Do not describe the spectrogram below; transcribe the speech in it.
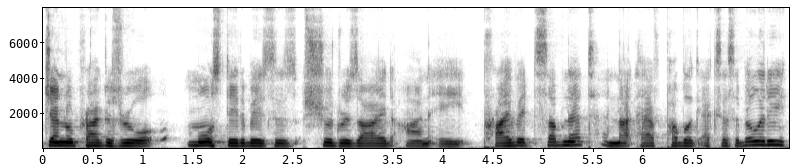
general practice rule most databases should reside on a private subnet and not have public accessibility.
